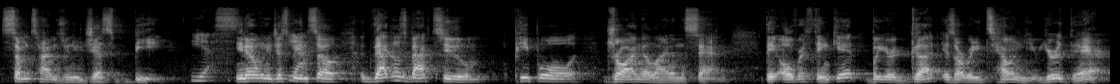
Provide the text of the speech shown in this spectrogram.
sometimes when you just be yes. you know when you just be Yeah. and so that goes back to people drawing a line in the sand they overthink it but your gut is already telling you you're there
